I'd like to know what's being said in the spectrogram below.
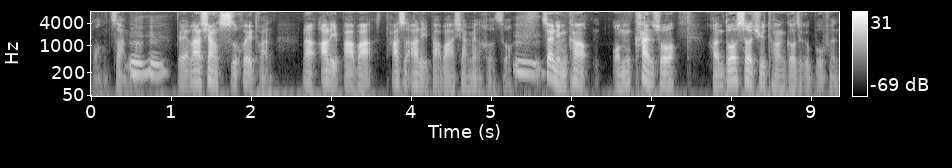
网站嘛，嗯对，那像实惠团，那阿里巴巴它是阿里巴巴下面合作，嗯。所以你们看，我们看说很多社区团购这个部分，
